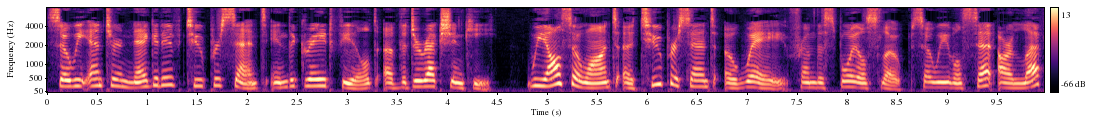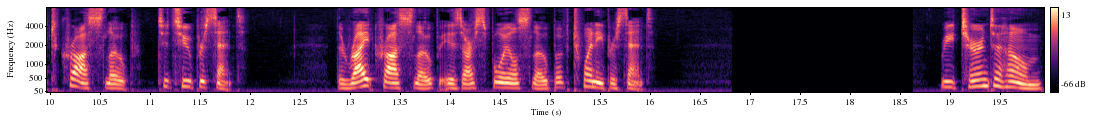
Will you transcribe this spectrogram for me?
so we enter negative 2% in the grade field of the direction key. We also want a 2% away from the spoil slope, so we will set our left cross slope to 2%. The right cross slope is our spoil slope of 20%. Return to home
